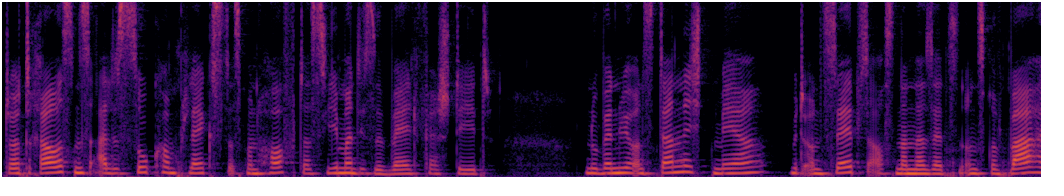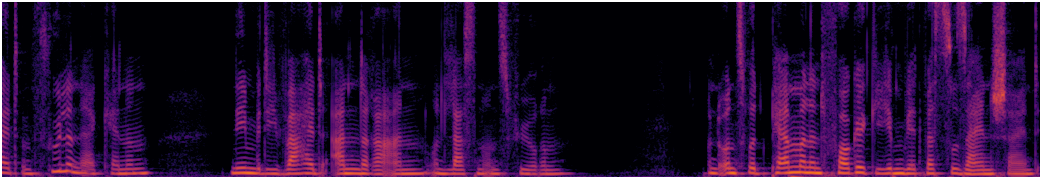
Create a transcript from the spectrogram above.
dort draußen ist alles so komplex, dass man hofft, dass jemand diese Welt versteht. Nur wenn wir uns dann nicht mehr mit uns selbst auseinandersetzen, unsere Wahrheit im Fühlen erkennen, nehmen wir die Wahrheit anderer an und lassen uns führen. Und uns wird permanent vorgegeben, wie etwas zu sein scheint.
